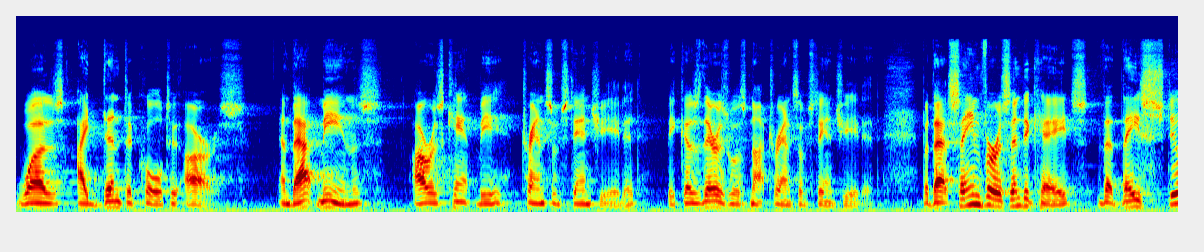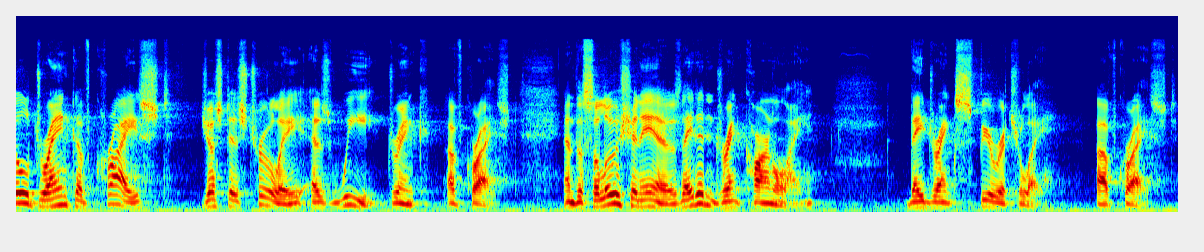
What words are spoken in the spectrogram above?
was identical to ours. And that means ours can't be transubstantiated because theirs was not transubstantiated. But that same verse indicates that they still drank of Christ just as truly as we drink of Christ. And the solution is they didn't drink carnally, they drank spiritually of Christ.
